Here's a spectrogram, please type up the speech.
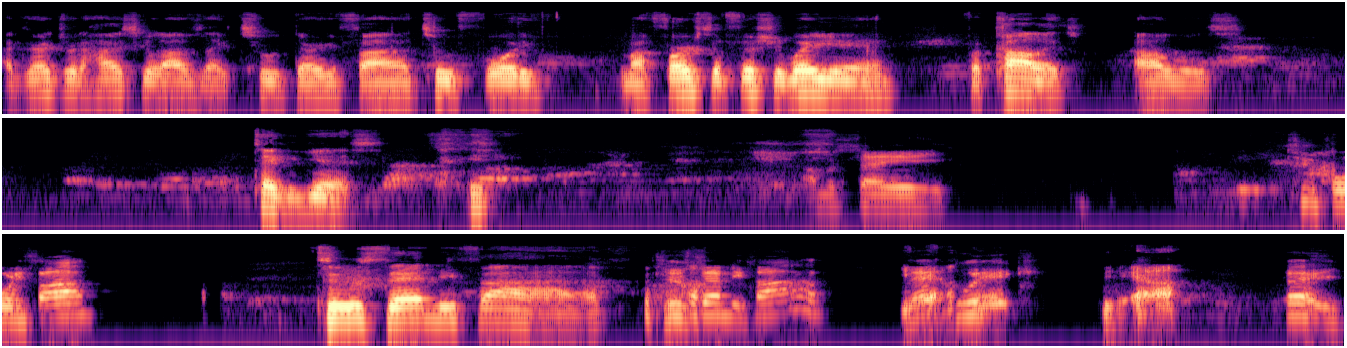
I graduated high school. I was like two thirty five, two forty. My first official weigh in for college, I was Take a guess. I'm gonna say 245. 275. 275. Yeah. That quick? Yeah. Hey,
